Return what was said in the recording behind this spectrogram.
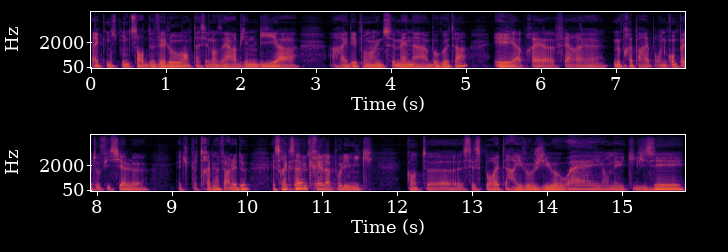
avec mon sponsor de vélo entassé dans un Airbnb à, à rider pendant une semaine à Bogota et après euh, faire euh, me préparer pour une compète officielle. Mais tu peux très bien faire les deux. Et c'est vrai que ça a créé la polémique quand ces sports étaient arrivés au JO. Ouais, on a utilisé,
